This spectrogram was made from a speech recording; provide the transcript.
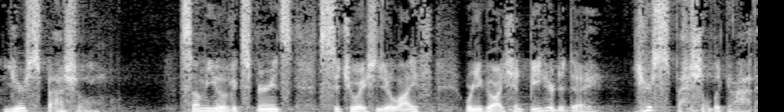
You're special. Some of you have experienced situations in your life where you go, I shouldn't be here today. You're special to God.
